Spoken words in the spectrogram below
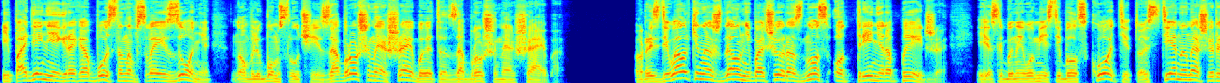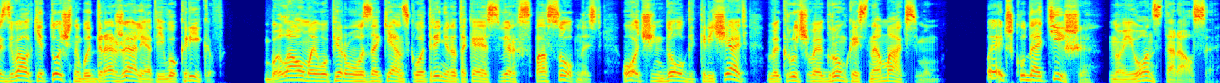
и падения игрока Бостона в своей зоне, но в любом случае заброшенная шайба — это заброшенная шайба. В раздевалке нас ждал небольшой разнос от тренера Пейджа. Если бы на его месте был Скотти, то стены нашей раздевалки точно бы дрожали от его криков. Была у моего первого заокеанского тренера такая сверхспособность — очень долго кричать, выкручивая громкость на максимум. Пейдж куда тише, но и он старался.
